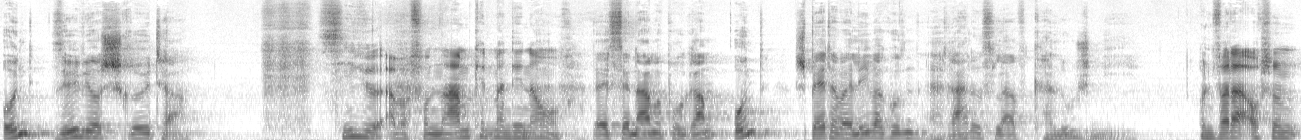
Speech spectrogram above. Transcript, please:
und Silvio Schröter. Silvio, aber vom Namen kennt man den auch. Da ist der Name Programm. Und später bei Leverkusen Radoslav Kaluzhny. Und war da auch schon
